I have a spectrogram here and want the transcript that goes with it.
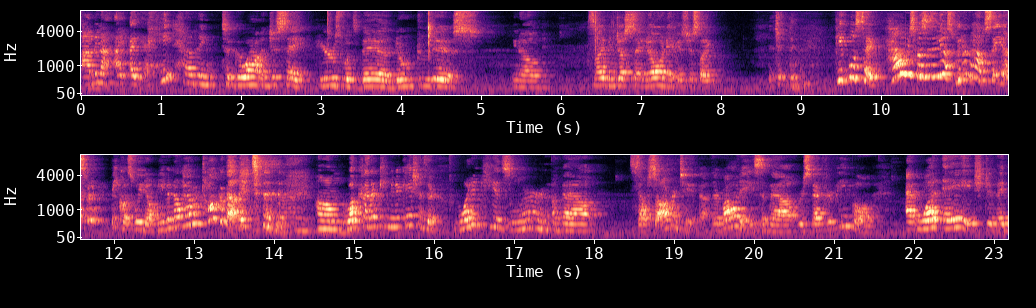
I mean, I, I I hate having to go out and just say, here's what's bad, don't do this. You know, it's not even just say no, and it's just like, people say, how are we supposed to say yes? We don't know how to say yes because we don't even know how to talk about it. um, what kind of communication is there? What do kids learn about self sovereignty, about their bodies, about respect for people? At what age do they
